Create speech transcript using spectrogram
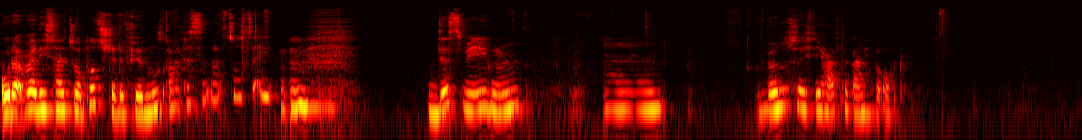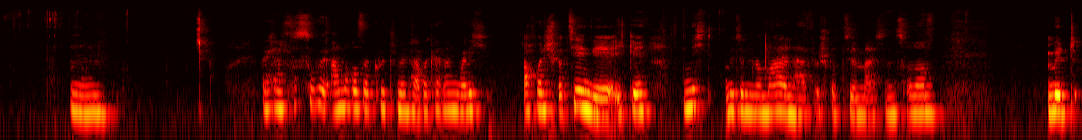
oder wenn ich es halt zur Putzstätte führen muss, aber das sind halt so selten. Deswegen mm, benutze ich die Hälfte gar nicht mehr oft. Mm. Weil ich einfach so viel anderes Equipment habe. Keine Ahnung, wenn ich, auch wenn ich spazieren gehe, ich gehe nicht mit dem normalen Hafer spazieren meistens, sondern mit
